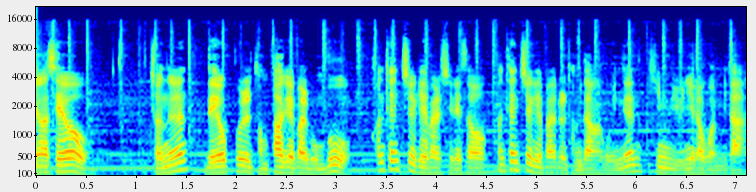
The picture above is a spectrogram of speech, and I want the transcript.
안녕하세요. 저는 네오플 던파개발본부 컨텐츠 개발실에서 컨텐츠 개발을 담당하고 있는 김윤이라고 합니다.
